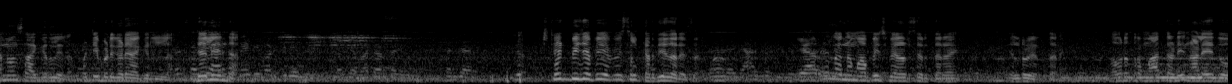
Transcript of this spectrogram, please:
ಅನೌನ್ಸ್ ಆಗಿರಲಿಲ್ಲ ಪಟ್ಟಿ ಬಿಡುಗಡೆ ಆಗಿರಲಿಲ್ಲ. ದೆಹಲಿಯಿಂದ. ಸ್ಟೇಟ್ ಬಿ ಜೆ ಪಿ ಆಫೀಸಲ್ಲಿ ಕರೆದಿದ್ದಾರೆ ಸರ್. ಎಲ್ಲ ನಮ್ಮ ಆಫೀಸ್ ಬೇರೆ ಇರ್ತಾರೆ ಎಲ್ಲರೂ ಇರ್ತಾರೆ. ಅವ್ರ ಹತ್ರ ಮಾತಾಡಿ ನಾಳೆ ಇದು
